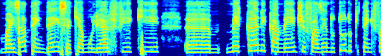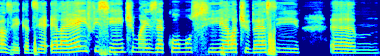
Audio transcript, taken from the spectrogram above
mas a tendência é que a mulher fique uh, mecanicamente fazendo tudo o que tem que fazer. Quer dizer, ela é eficiente, mas é como se ela tivesse uh,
